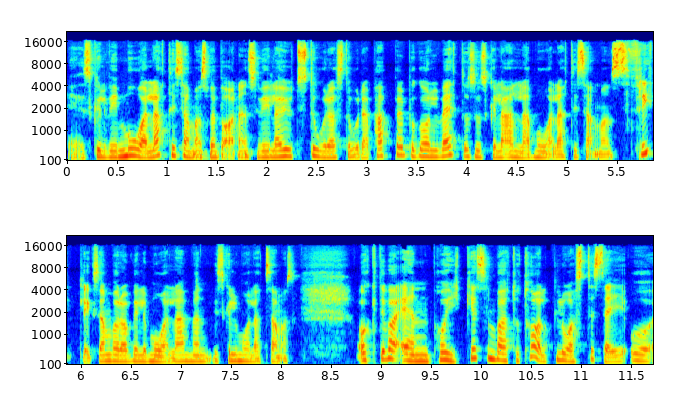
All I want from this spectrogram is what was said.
eh, skulle vi måla tillsammans med barnen. Så vi la ut stora, stora papper på golvet och så skulle alla måla tillsammans. Fritt liksom, vad de ville måla, men vi skulle måla tillsammans. Och det var en pojke som bara totalt låste sig och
